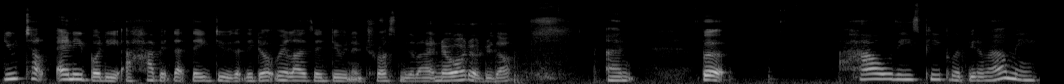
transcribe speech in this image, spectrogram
You tell anybody a habit that they do that they don't realize they're doing, and trust me, they're like, no, I don't do that. And, but how these people have been around me,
